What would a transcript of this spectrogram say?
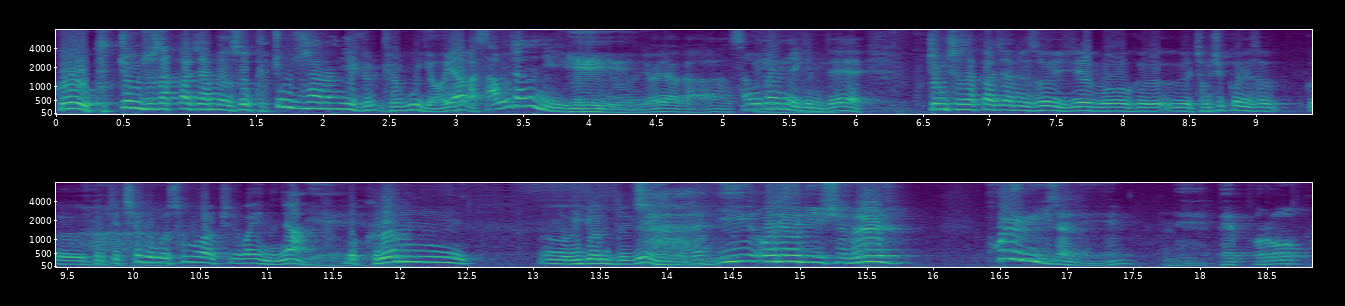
그 국정조사까지 하면서 국정조사라는 게 결- 결국 여야가 싸우자는 얘기거든요. 예, 여야가 싸우자는 예. 얘기인데 국정조사까지 하면서 이제 뭐 그 정치권에서 그 그렇게 체력을 소모할 필요가 있느냐 아. 예. 뭐 그런 어, 의견들도 있는 거죠. 이 어려운 이슈를 호영민 기자님 네, 배포로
